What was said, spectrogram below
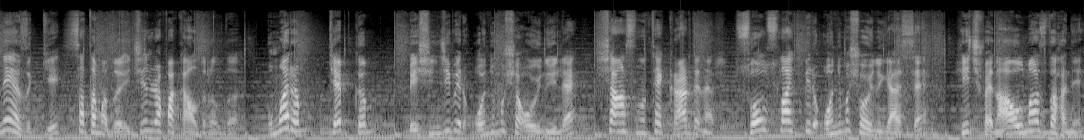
ne yazık ki satamadığı için rafa kaldırıldı. Umarım Capcom 5. bir Onimusha oyunu ile şansını tekrar dener. Souls-like bir Onimusha oyunu gelse hiç fena olmazdı hani.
